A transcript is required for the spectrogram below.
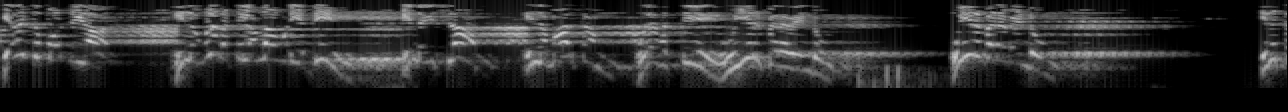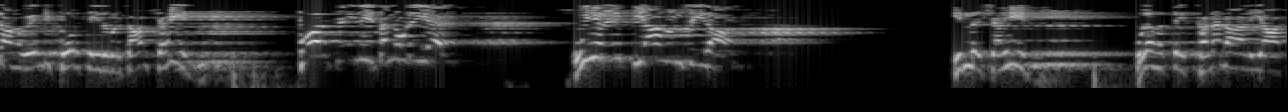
எதற்கு போர் செய்தார்? இந்த உலகத்தில் அல்லாவுடைய தீன் இந்த இஸ்லாம் இந்த மார்க்கம் உலகத்தில் உயிர் பெற வேண்டும். உயிர் பெற வேண்டும். இதுக்காக வேண்டி போர் செய்தவர் தான் ஷஹீத்? போர் செய்து தன்னுடைய உயிரை தியாகம் செய்தார். இந்த ஷஹீத் உலகத்தில் கடனாளியாக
